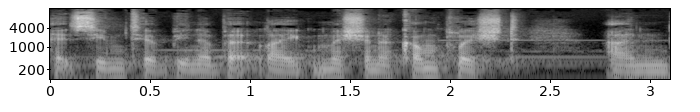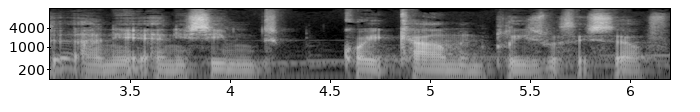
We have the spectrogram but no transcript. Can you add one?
it seemed to have been a bit like mission accomplished and and he, and he seemed quite calm and pleased with himself.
